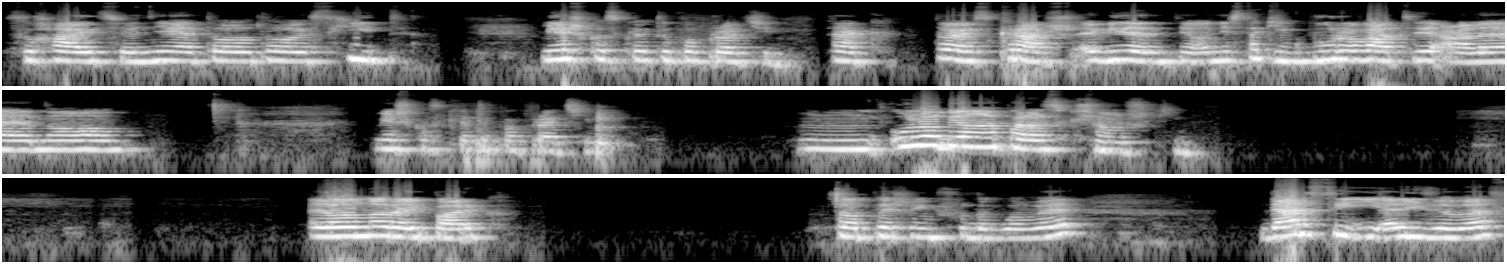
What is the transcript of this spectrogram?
Słuchajcie, nie, to, to jest hit. Mieszko z kwiatu poproci. Tak, to jest Crash, ewidentnie. On jest taki gburowaty, ale no... Mieszko z kwiatu poproci. Mm, ulubiona para z książki. Eleonora i Park. To pierwsze mi do głowy. Darcy i Elizabeth.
